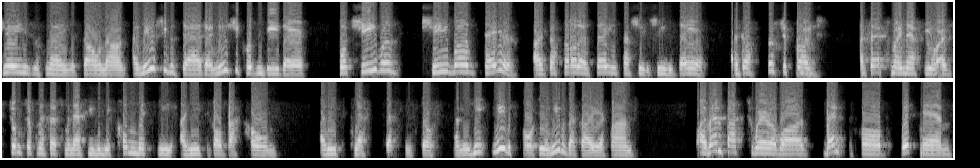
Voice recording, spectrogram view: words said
Jesus name is going on? I knew she was dead. I knew she couldn't be there, but she was, she was there. I, that's all I'll say is that she, she was there. I got such a fright. Hmm. I said to my nephew, I jumped up and I said to my nephew, will you come with me? I need to go back home. I need to collect, collect some stuff. And he, he was 14. He was like, oh, yeah, grand. I went back to where I was, went to the pub with him,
